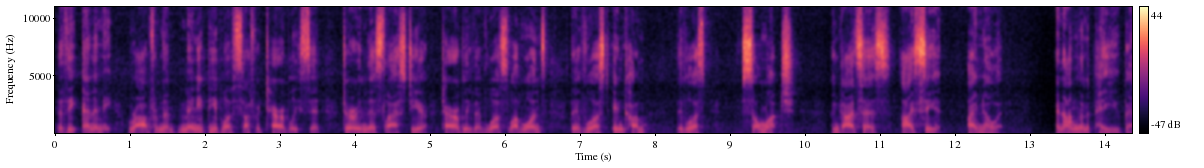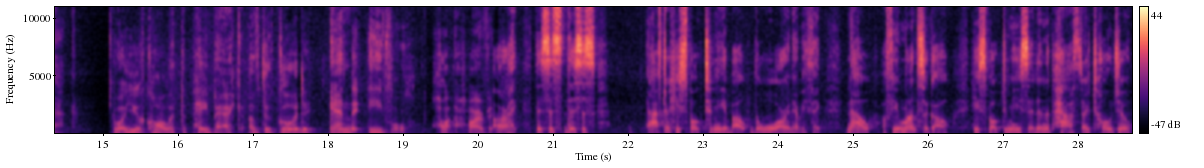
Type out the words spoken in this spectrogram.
that the enemy robbed from them. Many people have suffered terribly, Sid, during this last year. Terribly. They've lost loved ones, they've lost income, they've lost so much. And God says, I see it, I know it, and I'm going to pay you back. Well, you call it the payback of the good and the evil oh, harvest. All right. This is this is after he spoke to me about the war and everything. Now, a few months ago, he spoke to me. He said, "In the past, I told you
